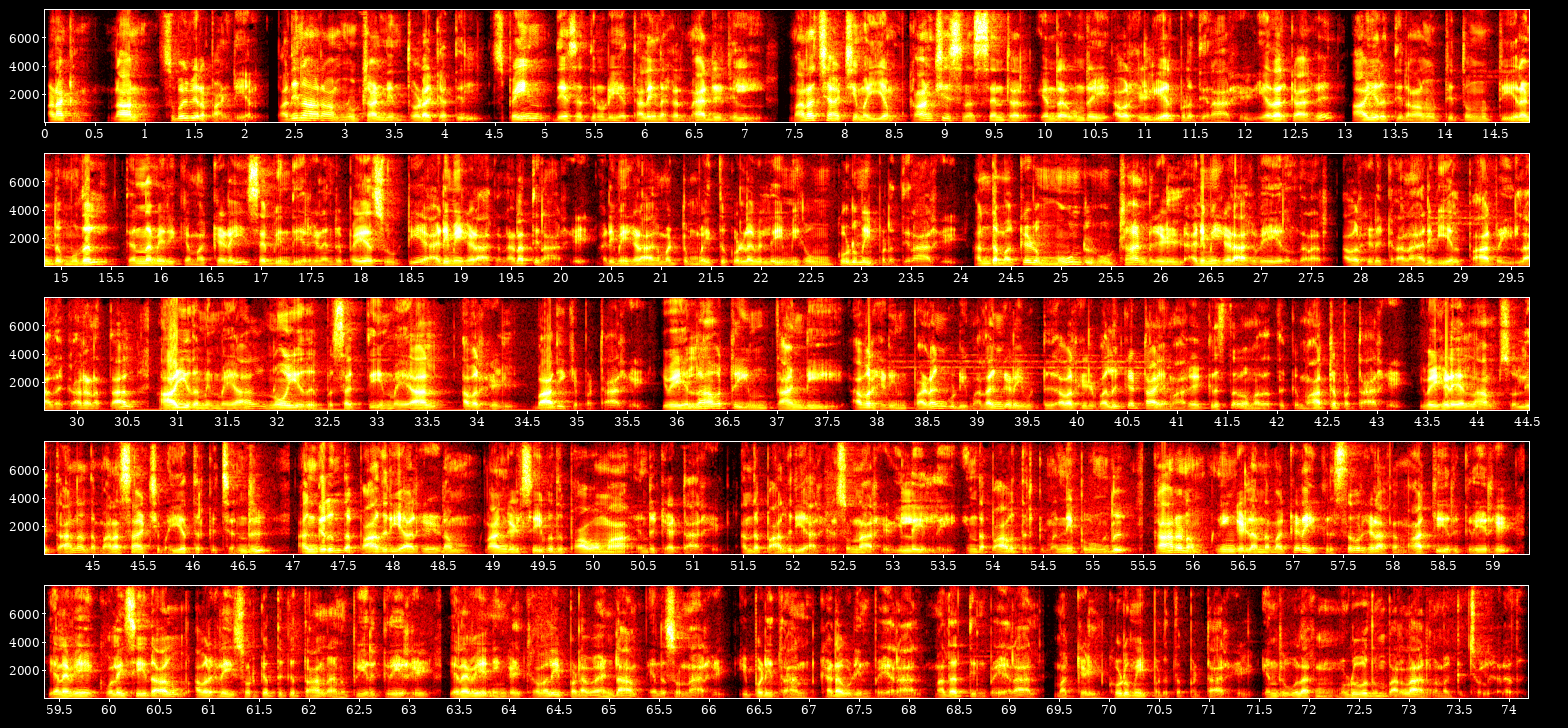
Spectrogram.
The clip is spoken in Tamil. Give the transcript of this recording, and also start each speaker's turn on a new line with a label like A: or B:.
A: வணக்கம். நான் சுபவீர பாண்டியன். பதினாறாம் நூற்றாண்டின் தொடக்கத்தில் ஸ்பெயின் தேசத்தினுடைய தலைநகர் மேட்ரிட்டில் மனச்சாட்சி மையம் கான்சியஸ்னஸ் சென்டர் என்ற ஒன்றை அவர்கள் ஏற்படுத்தினார்கள். எதற்காக? ஆயிரத்தி நானூற்றி தொண்ணூற்றி இரண்டு முதல் தென் அமெரிக்க மக்களை செவ்விந்தியர்கள் என்று பெயர் சூட்டி அடிமைகளாக நடத்தினார்கள். அடிமைகளாக மட்டும் வைத்துக் கொள்ளவில்லை மிகவும் கொடுமைப்படுத்தினார்கள். அந்த மக்களும் மூன்று நூற்றாண்டுகள் அடிமைகளாகவே இருந்தனர். அவர்களுக்கான அறிவியல் பார்வை இல்லாத காரணத்தால் ஆயுதமின்மையால் நோய் எதிர்ப்பு சக்தியின்மையால் அவர்கள் பாதிக்கப்பட்டார்கள். இவை எல்லாவற்றையும் தாண்டி அவர்களின் பழங்குடி மதங்களை விட்டு அவர்கள் வலுக்கட்டாயமாக கிறிஸ்தவ மதத்துக்கு மாற்றப்பட்டார்கள். இவைகளையெல்லாம் சொல்லித்தான் அந்த மனசாட்சி மையத்திற்கு சென்று அங்கிருந்த பாதிரியார்களிடம் நாங்கள் செய்வது பாவமா? என்று கேட்டார்கள். அந்த பாதிரியார்கள் சொன்னார்கள் இல்லை இல்லை இந்த பாவத்திற்கு மன்னிப்பு உண்டு. காரணம் நீங்கள் அந்த மக்களை கிறிஸ்தவர்களாக மாற்றி இருக்கிறீர்கள் எனவே கொலை செய்தாலும் அவர்களை சொர்க்கத்துக்குத்தான் அனுப்பியிருக்கிறீர்கள். எனவே நீங்கள் கவலைப்பட வேண்டாம் என்று சொன்னார்கள். இப்படித்தான் கடவுளின் பெயரால் மதத்தின் பெயரால் மக்கள் கொடுமைப்படுத்தப்பட்டார்கள் என்று உலகம் முழுவதும் வரலாறு நமக்கு சொல்கிறது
